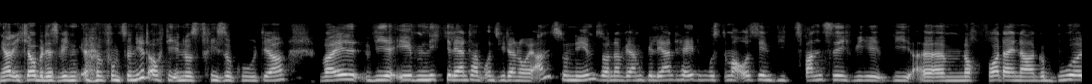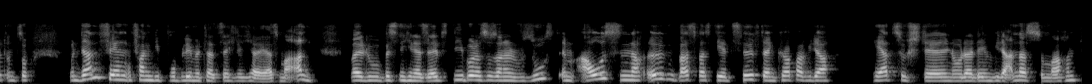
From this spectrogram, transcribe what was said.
Ja, ich glaube, deswegen äh, funktioniert auch die Industrie so gut, ja, weil wir eben nicht gelernt haben, uns wieder neu anzunehmen, sondern wir haben gelernt, hey, du musst immer aussehen wie 20, wie, wie ähm, noch vor deiner Geburt und so. Und dann fang, fangen die Probleme tatsächlich ja erstmal an, weil du bist nicht in der Selbstliebe oder so, sondern du suchst im Außen nach irgendwas, was dir jetzt hilft, deinen Körper wieder herzustellen oder den wieder anders zu machen,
